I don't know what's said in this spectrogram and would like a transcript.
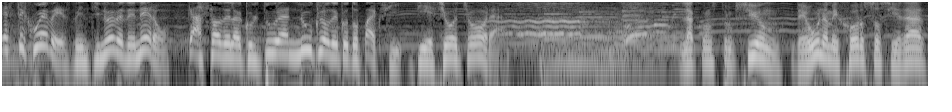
Este jueves 29 de enero, Casa de la Cultura Núcleo de Cotopaxi, 18 horas. La construcción de una mejor sociedad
